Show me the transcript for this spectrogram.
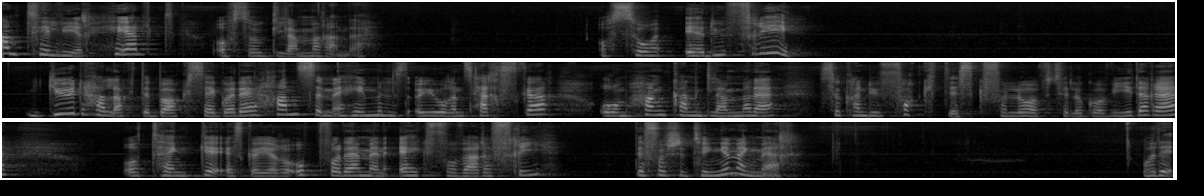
Han tilgir helt, og så glemmer han det. Og så er du fri. Gud har lagt det bak seg, og det er han som er himmelens og jordens hersker. Og om han kan glemme det, så kan du faktisk få lov til å gå videre og tenke jeg skal gjøre opp for det, men jeg får være fri. Det får ikke tynge meg mer. Og det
